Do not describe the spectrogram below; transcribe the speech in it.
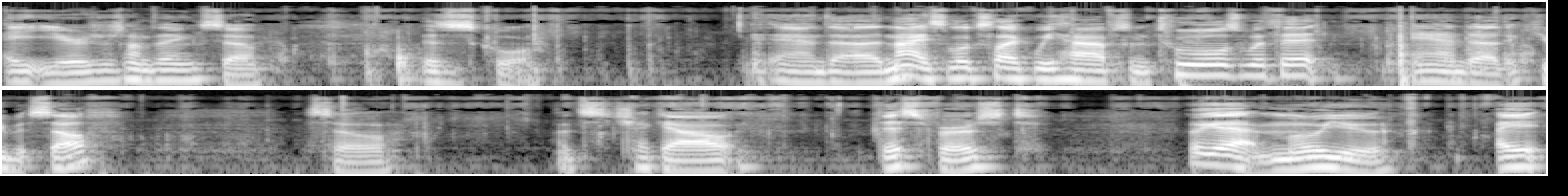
eight years or something. So this is cool. And uh, nice, looks like we have some tools with it and uh, the cube itself. So let's check out this first. Look at that, Moyu. I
